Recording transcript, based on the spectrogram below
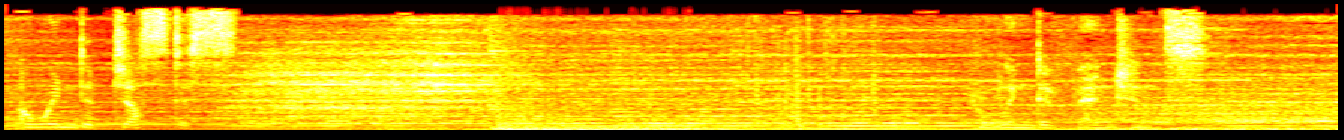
A wind of justice. A wind of vengeance.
